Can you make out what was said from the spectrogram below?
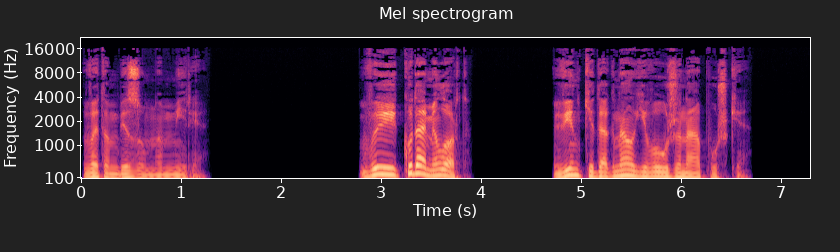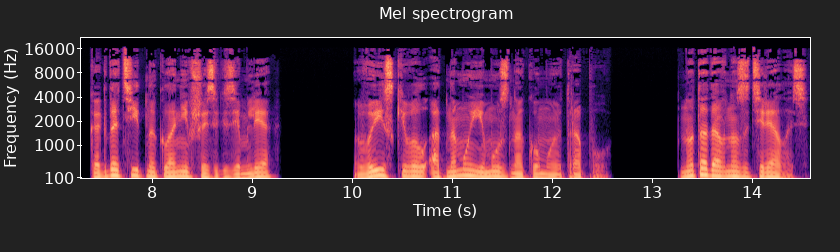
в этом безумном мире. «Вы куда, милорд?» Винки догнал его уже на опушке. Когда Тит, наклонившись к земле, выискивал одному ему знакомую тропу. Но та давно затерялась,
